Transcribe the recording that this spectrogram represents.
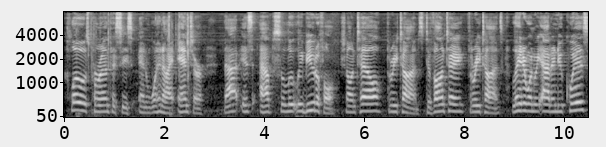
Close parentheses, and when I enter, that is absolutely beautiful. Chantel, three times. Devante, three times. Later, when we add a new quiz,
